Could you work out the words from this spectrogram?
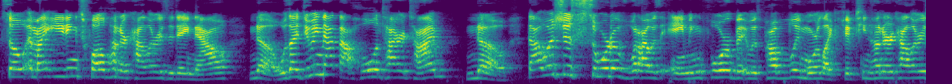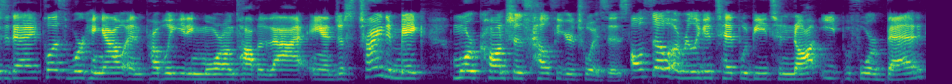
So am I eating 1200 calories a day now? No. Was I doing that that whole entire time? No, that was just sort of what I was aiming for, but it was probably more like 1500 calories a day, plus working out and probably eating more on top of that and just trying to make more conscious, healthier choices. Also, a really good tip would be to not eat before bed,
